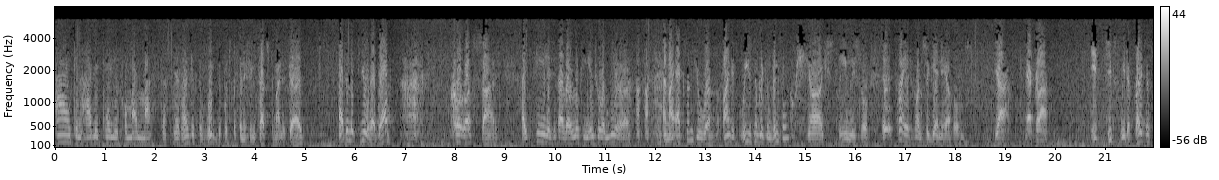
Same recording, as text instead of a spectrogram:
I can hardly tell you from my master. Yes, I get the wig that puts the finishing touch to my disguise. I have to look to you, Herr Graf. Ah, colossal. I feel as if I were looking into a mirror. and my accent, you uh, find it reasonably convincing? Oh, yeah, extremely so. Uh, try it once again, Herr Holmes. Yeah, Herr Graf. It gives me the greatest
